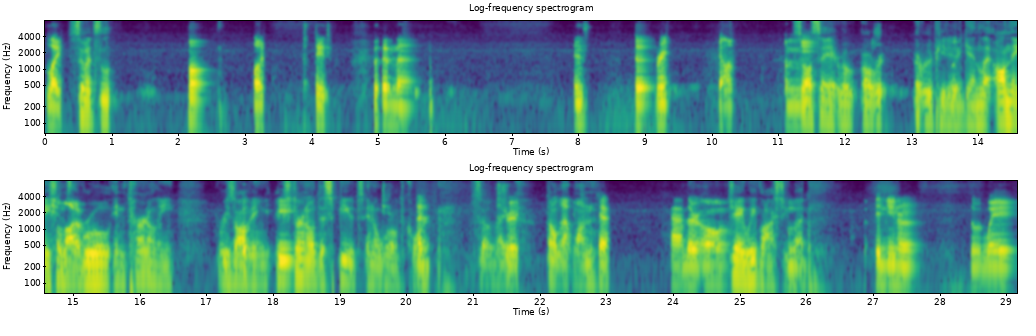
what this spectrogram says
like So it's states within the Instead of bring on. So I'll say it. I'll, re- I'll repeat it again. Let all nations of- rule internally, resolving external disputes in a world court. So like. Don't let one. have their own Jay, we've lost you, bud. opinion or the way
